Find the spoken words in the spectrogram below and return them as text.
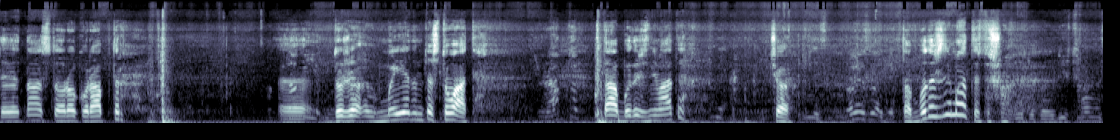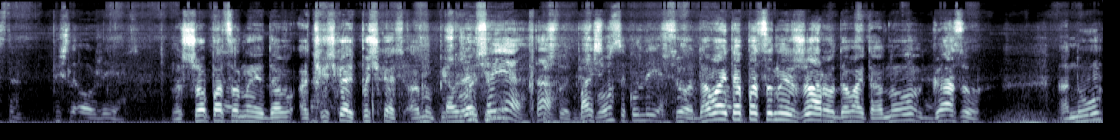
19-го року раптор. Е, дуже... Ми їдемо тестувати. Раптор? Так, будеш знімати? Що? Та будеш знімати, ти що? Пішли, о, вже є. Ну що, пацани, дав... а чекай, почекай, а ну Та пішло. вже все є, так. Бачиш, секунди є. Все, давайте, пацани, жару, давайте, а ну, газу. А ну,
